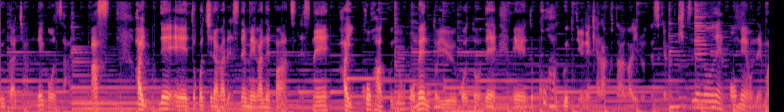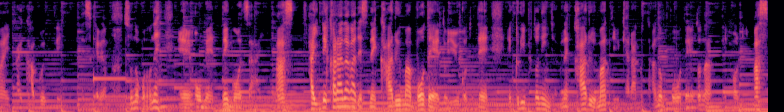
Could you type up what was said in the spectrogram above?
ウカちゃんでございます。はい。で、えっ、ー、と、こちらがですね、メガネパーツですね。はい。琥珀のお面ということで、えっ、ー、と、琥珀っていうね、キャラクターがいるんですけど、狐のね、お面をね、毎回被っているんですけれども、その子のね、えー、お面でございます。はい。で、体がですね、カルマボデーということで、クリプト忍者のね、カルマというキャラクターのボディとなっております。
